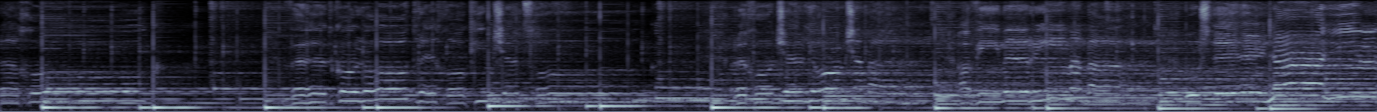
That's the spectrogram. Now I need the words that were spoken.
מרחוק ואת קולות רחוקים של צחוק. ריחות של יום שבת אבי מרים מבט ושתי עיניים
